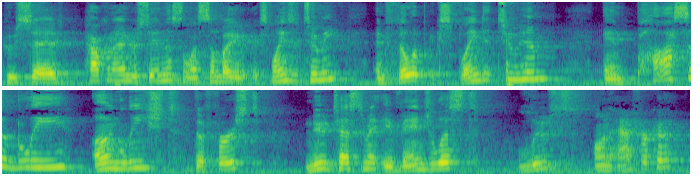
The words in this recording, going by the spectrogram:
who said, How can I understand this unless somebody explains it to me? And Philip explained it to him and possibly unleashed the first New Testament evangelist loose on Africa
